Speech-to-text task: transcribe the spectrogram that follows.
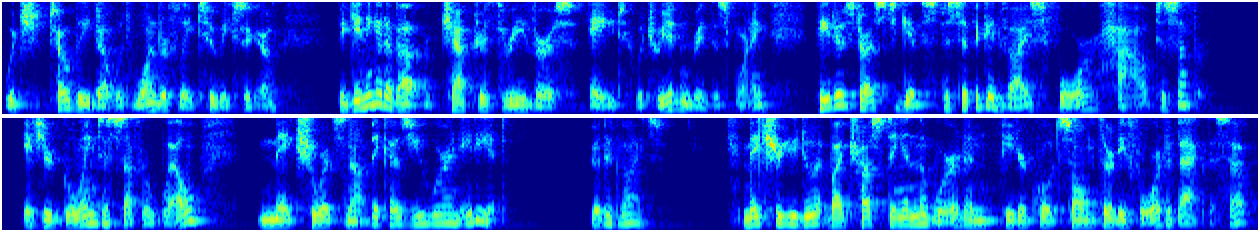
which Toby dealt with wonderfully two weeks ago, beginning at about chapter 3, verse 8, which we didn't read this morning, Peter starts to give specific advice for how to suffer. If you're going to suffer well, make sure it's not because you were an idiot. Good advice. Make sure you do it by trusting in the word, and Peter quotes Psalm 34 to back this up.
